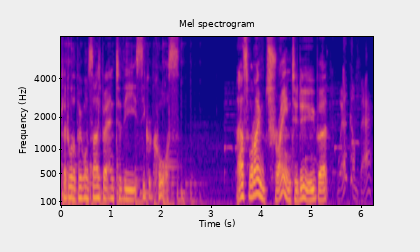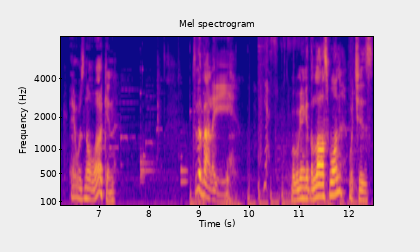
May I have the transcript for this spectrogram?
Collect all the Pokemon signs, but enter the secret course. That's what I'm trying to do, but it was not working. To the valley. Yes. But we're going to get the last one, which is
